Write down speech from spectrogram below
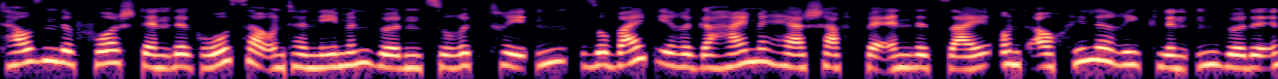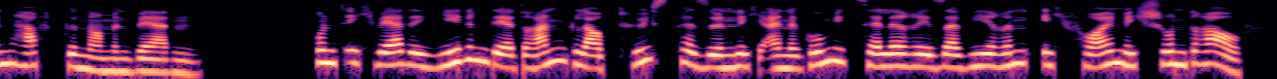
Tausende Vorstände großer Unternehmen würden zurücktreten, sobald ihre geheime Herrschaft beendet sei, und auch Hillary Clinton würde in Haft genommen werden. Und ich werde jedem, der dran glaubt, höchstpersönlich eine Gummizelle reservieren, ich freue mich schon drauf.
